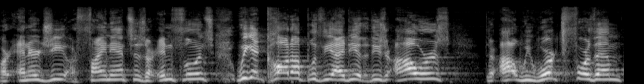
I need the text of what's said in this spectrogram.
our energy, our finances, our influence. We get caught up with the idea that these are ours, out, we worked for them.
